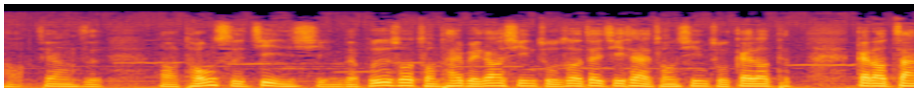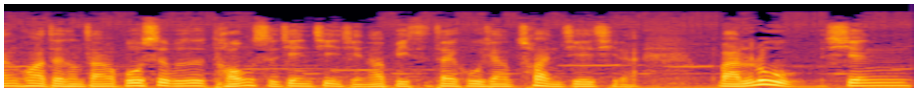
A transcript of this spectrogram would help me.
好，这样子，好，同时进行的，不是说从台北到新竹之后，再接下来从新竹盖到盖到彰化，再从彰化，不是不是同时间进行，然后彼此再互相串接起来，把路先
